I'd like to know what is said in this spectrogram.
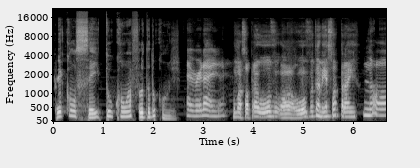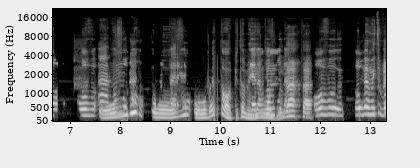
preconceito com a fruta do conde. É verdade. Uma só pra ovo. Ó, ovo também é só pra, hein? Nossa, ovo. Ah, vamos mudar. ovo, Pera. ovo é top também. É, não, vamos Ovo. mudar. Dá, tá. Ovo, ovo é muito bom.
